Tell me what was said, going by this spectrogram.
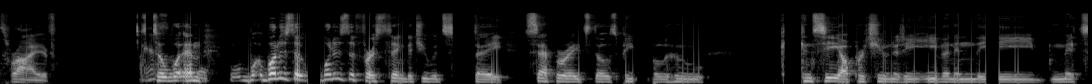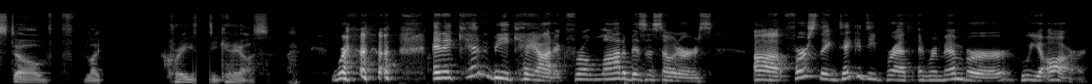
thrive? So, um, what is the what is the first thing that you would say separates those people who can see opportunity even in the midst of like crazy chaos? and it can be chaotic for a lot of business owners. Uh, first thing, take a deep breath and remember who you are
